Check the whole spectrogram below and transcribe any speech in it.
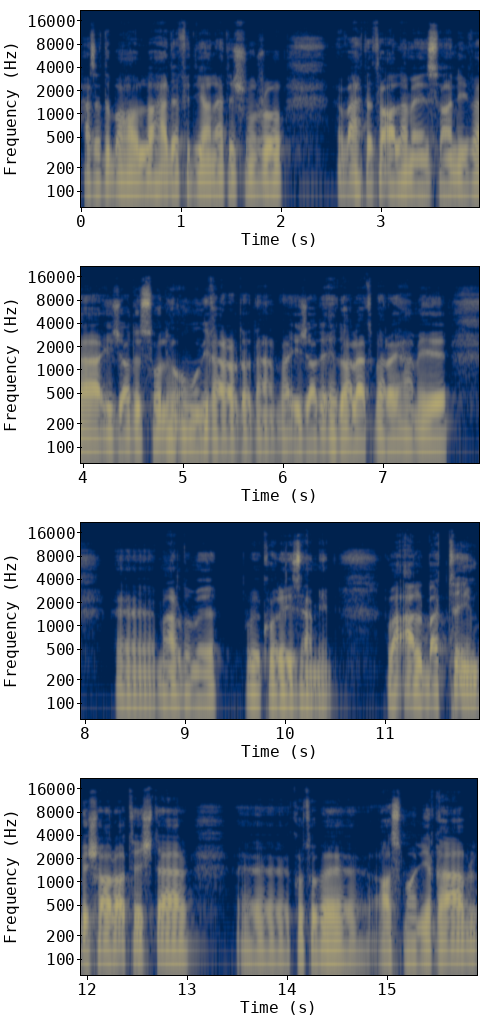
حضرت الله هدف دیانتشون رو وحدت عالم انسانی و ایجاد صلح عمومی قرار دادن و ایجاد عدالت برای همه مردم روی کره زمین. و البته این بشاراتش در کتب آسمانی قبل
